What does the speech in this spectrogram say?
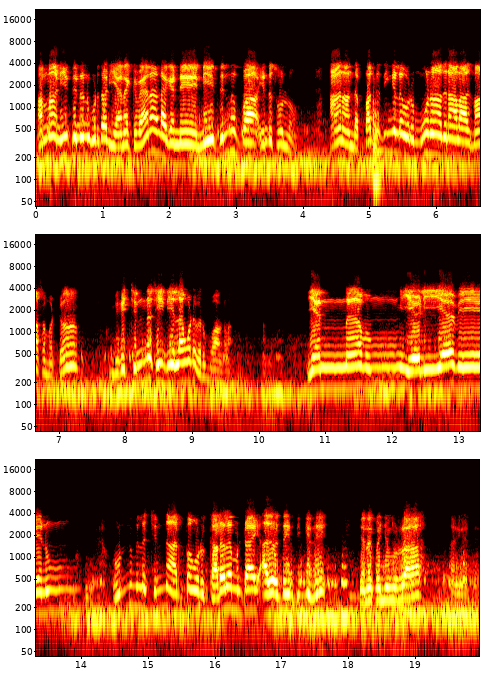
அம்மா நீ தின்னு கொடுத்தாரு எனக்கு வேணாண்டா கண்ணு நீ தின்னுப்பா என்று சொல்லும். ஆனா அந்த பத்து திங்கள்ல ஒரு மூணாவது நாலாவது மாசம் மட்டும் மிக சின்ன செய்தியெல்லாம் கூட விரும்புவாங்களாம். என்னவும் எளிய வேணும் ஒண்ணுமில்ல சின்ன அற்பம் ஒரு கடலை மிட்டாய் அது திங்குது எனக்கு கொஞ்சம் விடுறா அது கேட்டு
